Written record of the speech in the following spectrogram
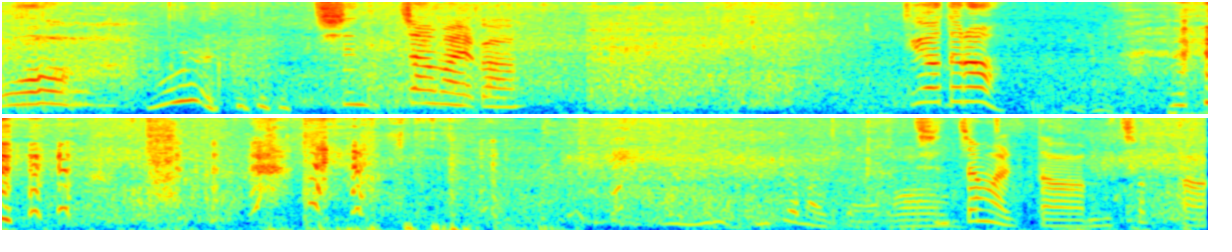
우와, 물! 진짜 맑아. 뛰어들어. 진짜 맑다. 와. 진짜 맑다. 미쳤다.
